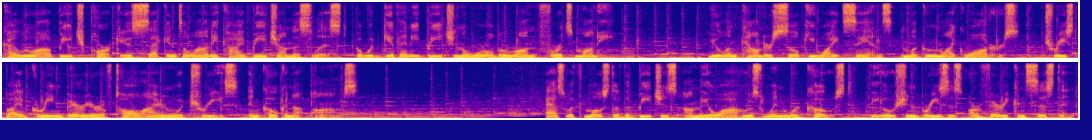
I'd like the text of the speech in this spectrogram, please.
Kailua Beach Park is second to Lanikai Beach on this list, but would give any beach in the world a run for its money you'll encounter silky white sands and lagoon-like waters, traced by a green barrier of tall ironwood trees and coconut palms. As with most of the beaches on the Oahu's windward coast, the ocean breezes are very consistent,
